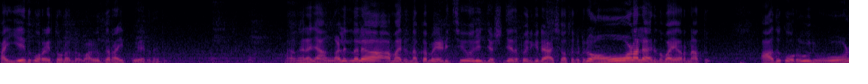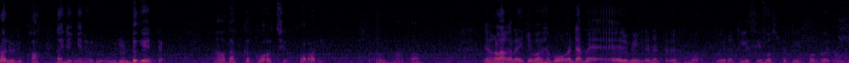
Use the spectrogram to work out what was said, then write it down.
പയ്യെ ഇത് കുറയത്തുള്ളല്ലോ. വൾഗറായി പോയായിരുന്നു ഇത്. അങ്ങനെ ഞങ്ങൾ ഇന്നലെ ആ മരുന്നൊക്കെ മേടിച്ച് ഒരു ഇഞ്ചക്ഷൻ ചെയ്തപ്പോൾ എനിക്കൊരു ആശ്വാസം കിട്ടും. ഒരു ഓളലായിരുന്നു വയറിനകത്ത്. അത് കുറവ്. ഒരു ഓളൽ ഒരു കത്തൽ ഇങ്ങനെ ഒരു ഉരുണ്ട് കയറ്റം. അതൊക്കെ കുറച്ച് കുറഞ്ഞു. അപ്പോൾ ഞങ്ങൾ അങ്ങനെ ഇരിക്കുമ്പോൾ ബോവന്റെ ഒരു വീണിട്ട് വീണിട്ട് ലിസി ഹോസ്പിറ്റലിൽ കൊണ്ടുവരുന്നു.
